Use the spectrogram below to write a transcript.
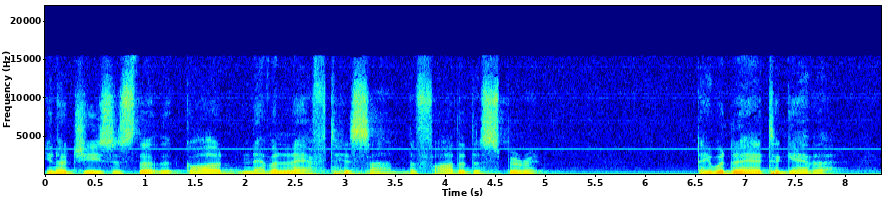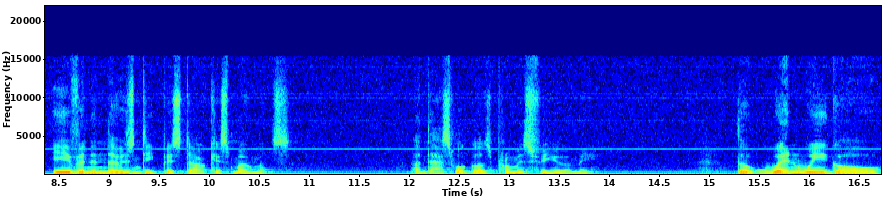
You know, Jesus, the, the God never left his Son, the Father, the Spirit. They were there together, even in those mm. deepest, darkest moments. And that's what God's promised for you and me that when we go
